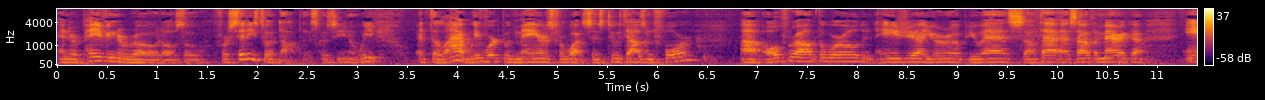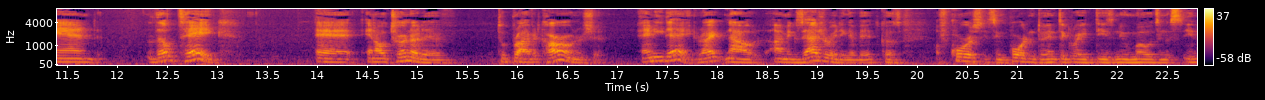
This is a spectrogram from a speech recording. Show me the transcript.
and they're paving the road also for cities to adopt this. Because you know we at the lab we've worked with mayors for what since 2004 uh, all throughout the world in asia europe us south, uh, south america and they'll take a, an alternative to private car ownership any day right? Now i'm exaggerating a bit because of course, it's important to integrate these new modes in a, in,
